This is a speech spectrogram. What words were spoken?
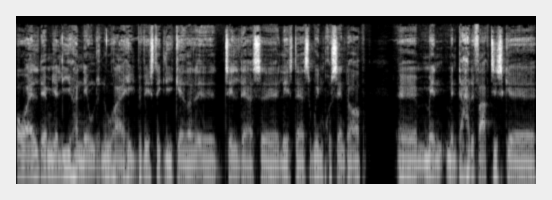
over alle dem, jeg lige har nævnt, nu har jeg helt bevidst ikke lige gadet øh, til deres, øh, læst deres win-procenter op, øh, men, men der har det faktisk, øh,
